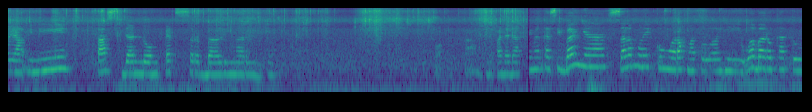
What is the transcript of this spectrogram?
kalau yang ini tas dan dompet serba 5000 wow, pada terima kasih banyak. Assalamualaikum warahmatullahi wabarakatuh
